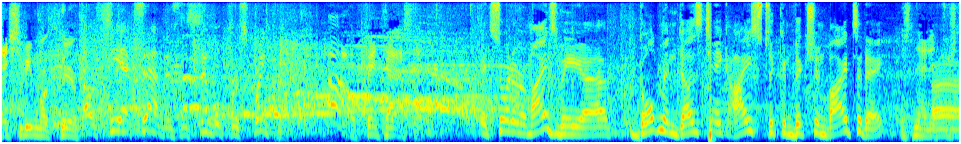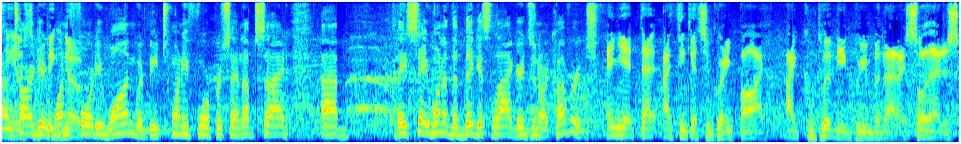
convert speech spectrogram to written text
They should be more clear. Oh, CXM is the symbol for Sprinklr. Oh, fantastic. It sort of reminds me, uh, Goldman does take ICE to conviction buy today. Isn't that interesting? Uh, target 141 note. would be 24% upside. Uh, they say one of the biggest laggards in our coverage. And yet, that I think it's a great buy. I completely agree with that. I saw that as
